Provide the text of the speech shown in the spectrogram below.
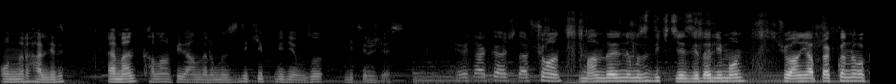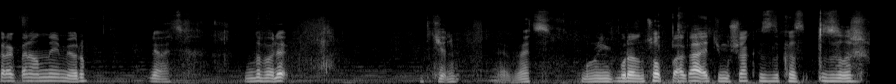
Onları halledip hemen kalan fidanlarımızı dikip videomuzu bitireceğiz. Evet arkadaşlar şu an mandalinamızı dikeceğiz ya da limon. Şu an yapraklarına bakarak ben anlayamıyorum. Evet. Bunu da böyle dikelim. Evet. Bunun buranın toprağı gayet yumuşak, hızlı kazılır.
